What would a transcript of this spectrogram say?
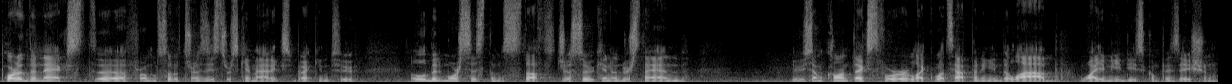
part of the next uh, from sort of transistor schematics back into a little bit more systems stuff, just so you can understand, give you some context for like what's happening in the lab, why you need these compensation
